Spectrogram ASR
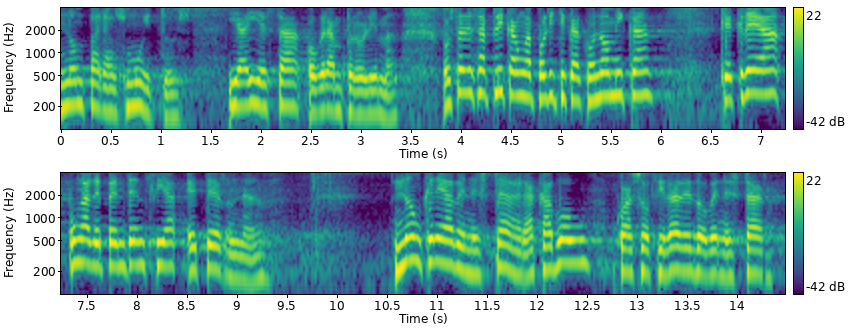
non para os moitos. E aí está o gran problema. Vostedes aplican unha política económica que crea unha dependencia eterna. Non crea benestar, acabou coa sociedade do benestar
